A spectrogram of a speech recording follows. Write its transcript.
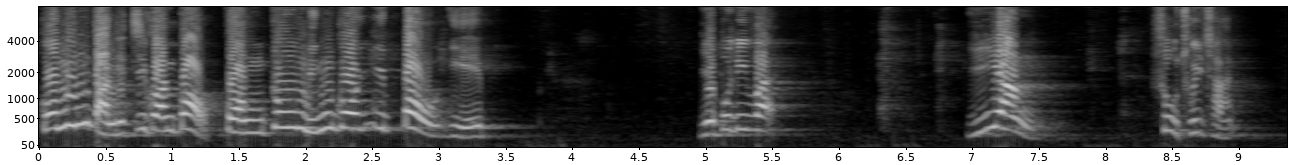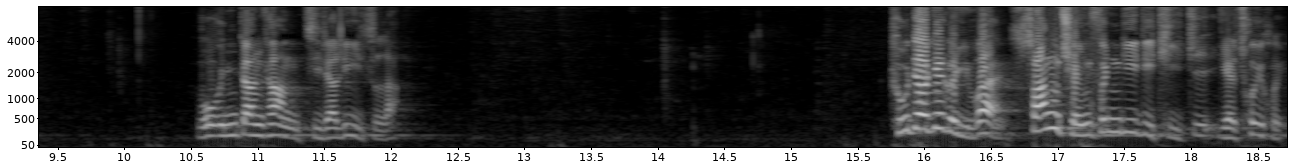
国民党的机关报《广东民国日报》也也不例外，一样受摧残。我文章上举了例子了。除掉这个以外，三权分立的体制也摧毁。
